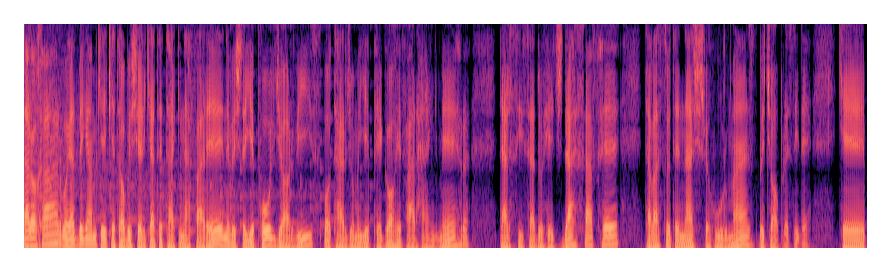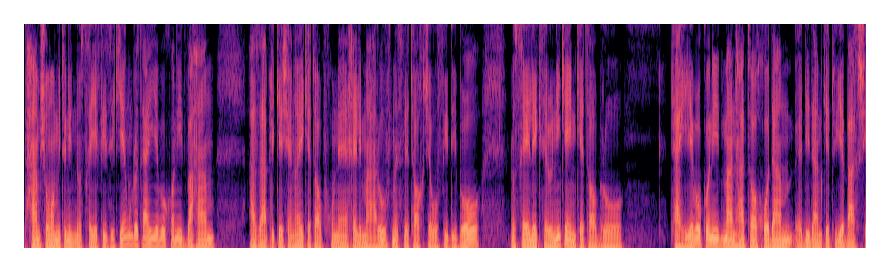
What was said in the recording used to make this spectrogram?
در آخر باید بگم که کتاب شرکت تک نفره نوشته پول جارویس با ترجمه پگاه فرهنگ مهر در 318 صفحه توسط نشر هورمزد به چاپ رسیده که هم شما می‌تونید نسخه فیزیکی اون رو تهیه بکنید و هم از اپلیکیشن های کتابخونه خیلی معروف مثل تاخچه و فیدیبو نسخه الکترونیک این کتاب رو تهیه بکنید. من حتی خودم دیدم که توی بخش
